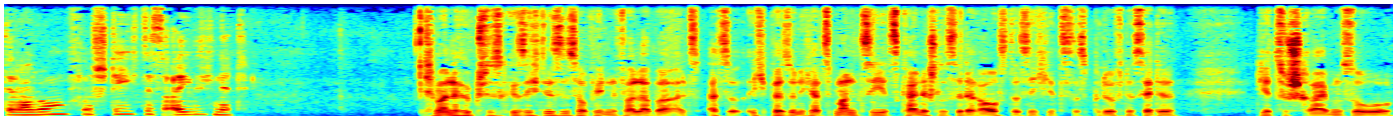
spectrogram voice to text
darum verstehe ich das eigentlich nicht. Ich meine, hübsches Gesicht ist es auf jeden Fall, aber als, also ich persönlich als Mann ziehe jetzt keine Schlüsse daraus, dass ich jetzt das Bedürfnis hätte, dir zu schreiben, so,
